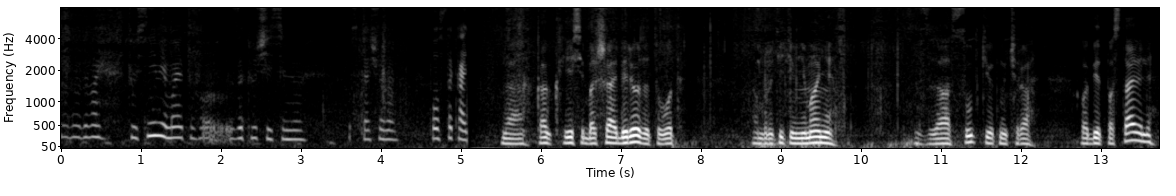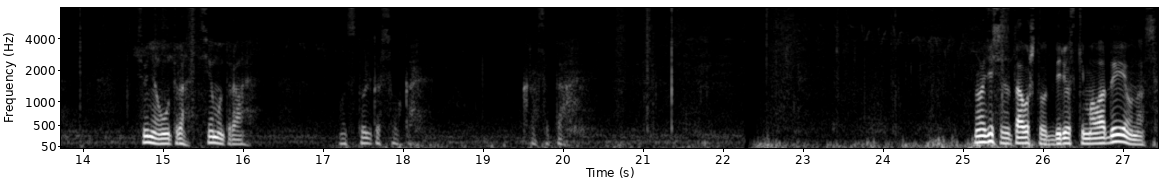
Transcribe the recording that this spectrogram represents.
Ну, давай, ту снимем, а эту заключительную. Пускай еще нам полстакана. Да, как если большая береза, то вот обратите внимание, за сутки, вот мы вчера в обед поставили, сегодня утро, 7 утра. Вот столько сока. Красота. Ну а здесь из-за того, что вот березки молодые у нас,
